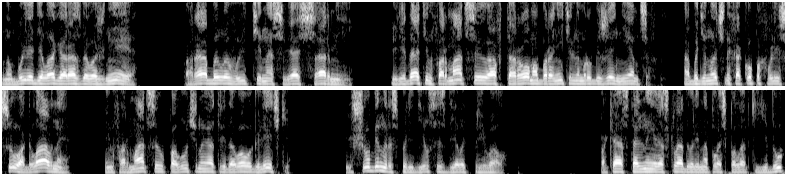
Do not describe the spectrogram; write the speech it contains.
Но были дела гораздо важнее. Пора было выйти на связь с армией, передать информацию о втором оборонительном рубеже немцев, об одиночных окопах в лесу, а главное — информацию, полученную от рядового Глечки. И Шубин распорядился сделать привал. Пока остальные раскладывали на плащ палатки еду,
